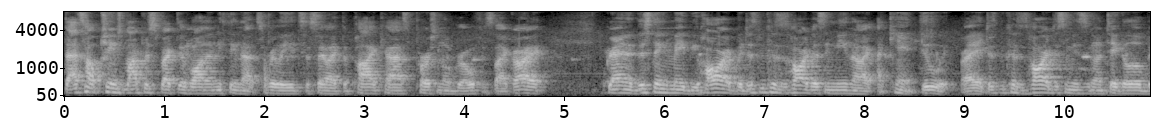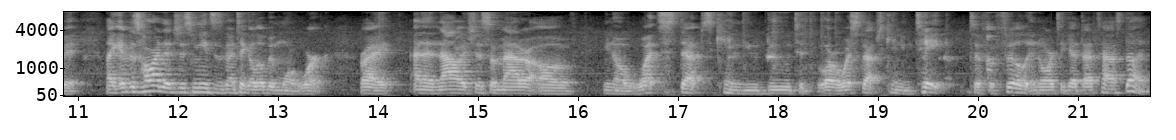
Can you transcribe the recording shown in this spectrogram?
that's helped change my perspective on anything that's related to say like the podcast, personal growth. It's like, all right, granted, this thing may be hard, but just because it's hard doesn't mean that like, I can't do it, right? Just because it's hard just means it's gonna take a little bit. Like if it's hard, that just means it's gonna take a little bit more work, right? And then now it's just a matter of you know what steps can you do to or what steps can you take to fulfill in order to get that task done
